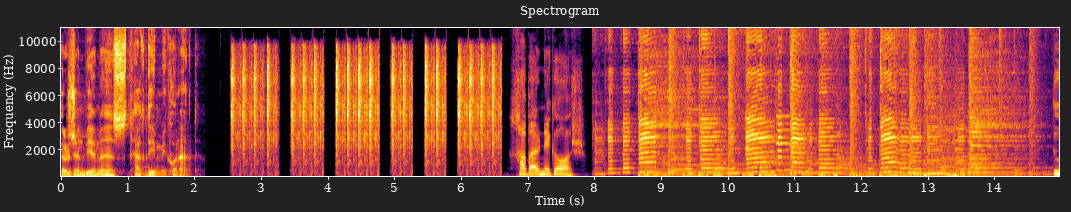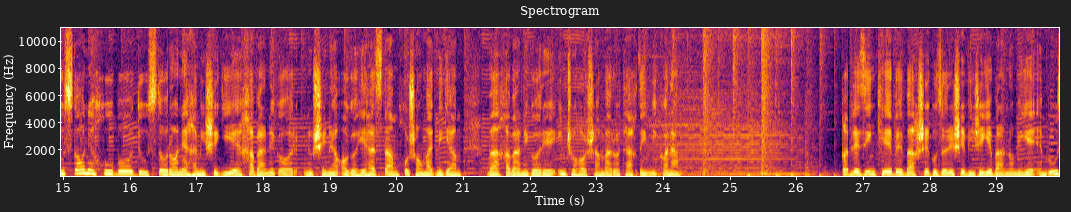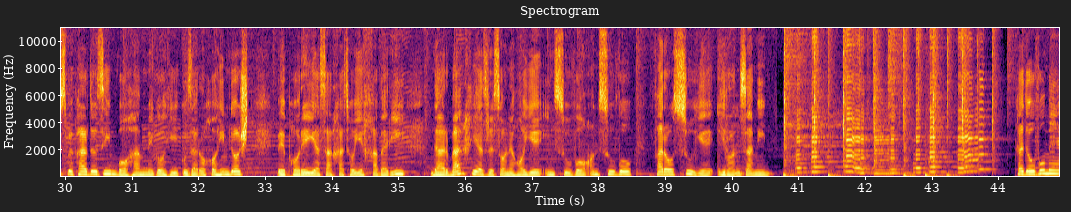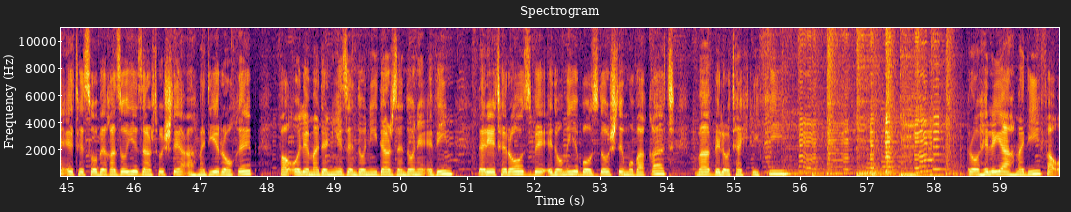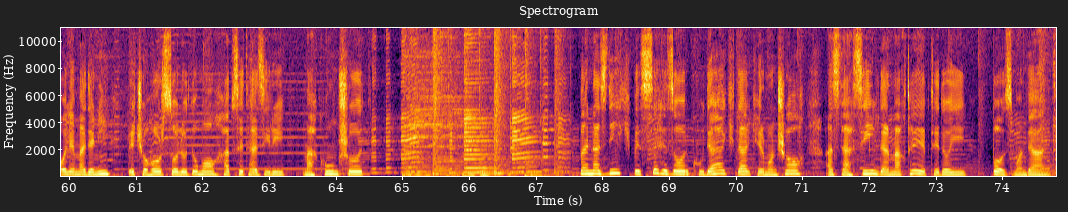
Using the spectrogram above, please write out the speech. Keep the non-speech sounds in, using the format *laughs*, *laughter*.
پرژن بی ام تقدیم می کند. خبرنگار دوستان خوب و دوستداران همیشگی خبرنگار نوشین آگاهی هستم خوش آمد میگم و خبرنگار این چهارشنبه را تقدیم می کنم قبل از اینکه به بخش گزارش ویژه برنامه امروز بپردازیم با هم نگاهی گذرا خواهیم داشت. به پاره ای از سرخطهای خبری در برخی از رسانه های این سو و آن سو و فراسوی ایران زمین. تداوم اعتصاب غذای زرتشت احمدی راغب فعال مدنی زندانی در زندان اوین در اعتراض به ادامه بازداشت موقت و بلا تکلیفی راهله احمدی فعال مدنی به چهار سال و دو ماه حبس تذیری محکوم شد و نزدیک به سه هزار کودک در کرمانشاه از تحصیل در مقطع ابتدایی باز ماندند.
